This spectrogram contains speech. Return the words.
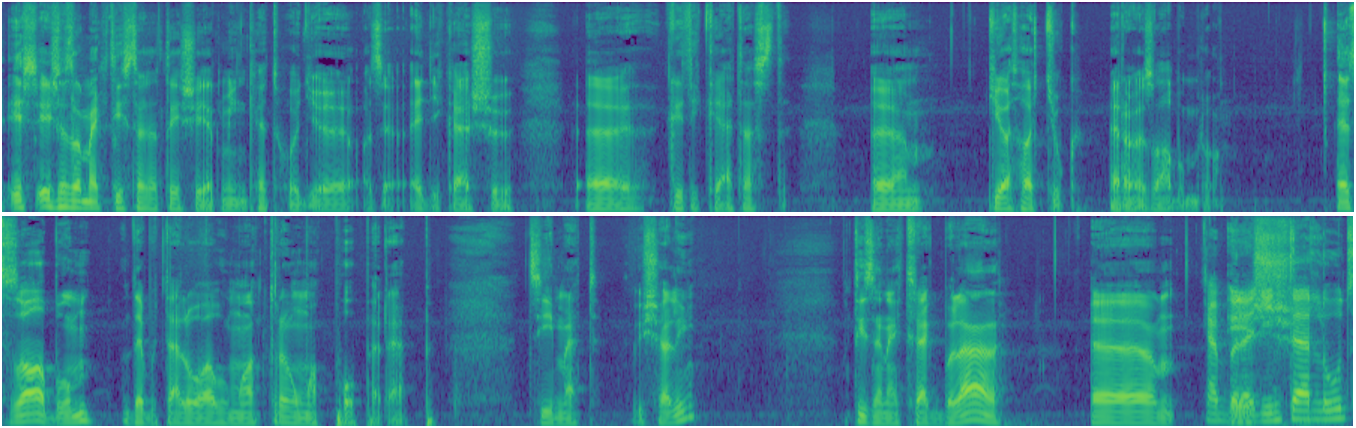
És, és ez a megtiszteltetés ér minket, hogy az egyik első kritikát azt ö, kiadhatjuk erről az albumról. Ez az album, a debütáló album a Trauma Pop Rap címet viseli. 11 trackből áll. Ebből egy interlude.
